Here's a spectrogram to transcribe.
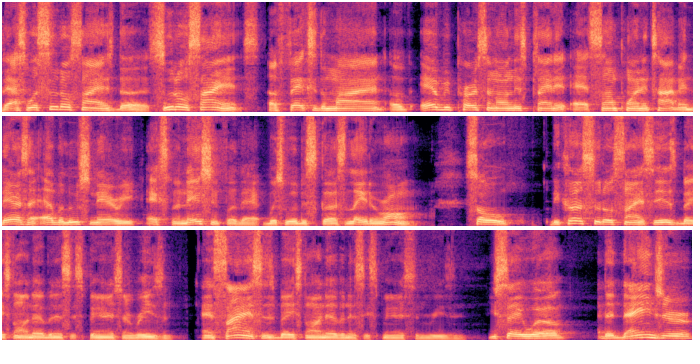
that's what pseudoscience does. Pseudoscience affects the mind of every person on this planet at some point in time. And there's an evolutionary explanation for that, which we'll discuss later on. So because pseudoscience is based on evidence, experience, and reason, and science is based on evidence, experience, and reason, you say, well, the danger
